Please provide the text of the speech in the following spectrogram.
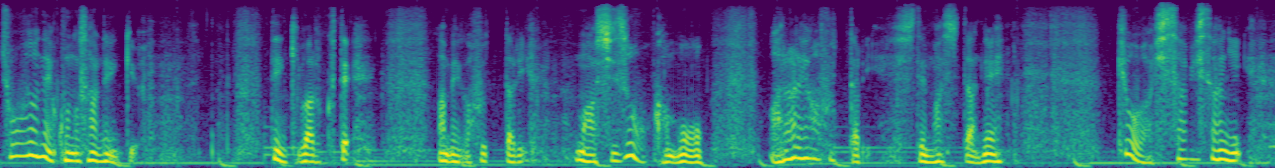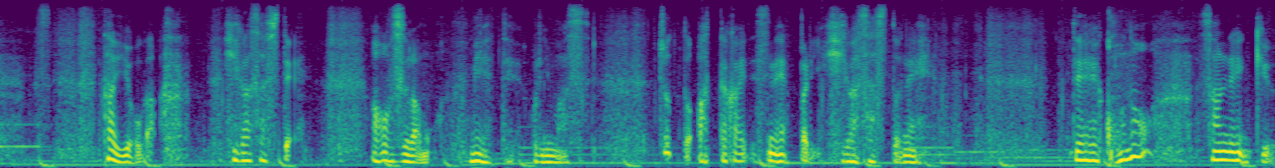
ちょうどね、この3連休、天気悪くて、雨が降ったり、まあ静岡もあられが降ったりしてましたね。今日は久々に太陽が 日が差して青空も見えております。ちょっとあったかいですね、やっぱり日が差すとね。で、この3連休、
